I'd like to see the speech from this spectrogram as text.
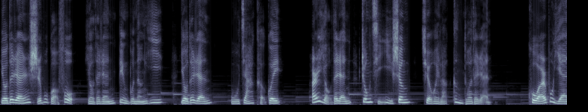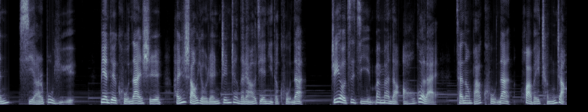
有的人食不果腹，有的人病不能医，有的人无家可归，而有的人终其一生却为了更多的人，苦而不言，喜而不语。面对苦难时，很少有人真正的了解你的苦难，只有自己慢慢的熬过来，才能把苦难化为成长。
